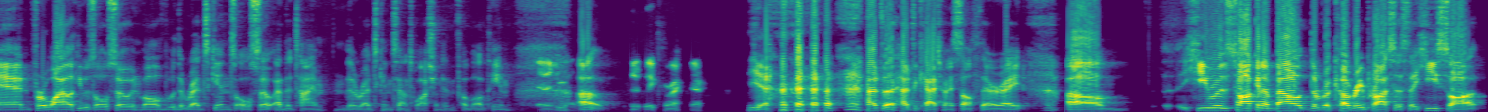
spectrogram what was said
and for a while he was also involved with the Redskins. Also at the time, the Redskins sounds Washington football team. Uh, correct there. Yeah, had to had to catch myself there, right? Um, he was talking about the recovery process that he saw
